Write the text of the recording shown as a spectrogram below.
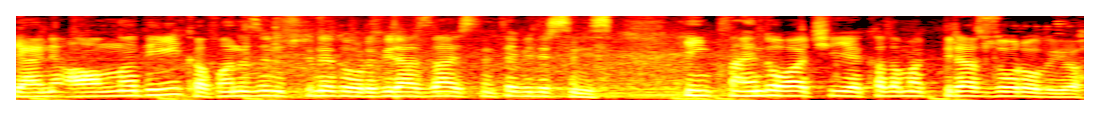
Yani alnına değil kafanızın üstüne doğru biraz daha esnetebilirsiniz. Incline'da o açıyı yakalamak biraz zor oluyor.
